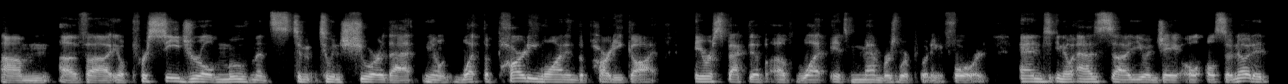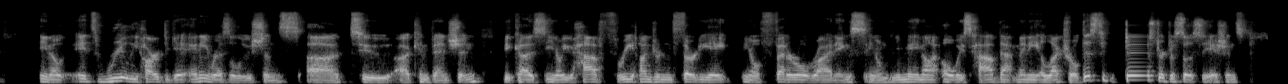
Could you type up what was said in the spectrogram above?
um, of uh, you know procedural movements to to ensure that you know what the party wanted, the party got, irrespective of what its members were putting forward. And you know, as uh, you and Jay also noted, you know it's really hard to get any resolutions uh, to a convention because you know you have 338 you know federal ridings you know you may not always have that many electoral district, district associations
